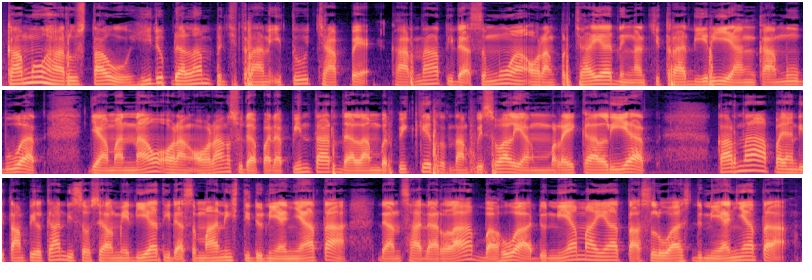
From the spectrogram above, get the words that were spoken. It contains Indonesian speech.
Kamu harus tahu, hidup dalam pencitraan itu capek karena tidak semua orang percaya dengan citra diri yang kamu buat. Zaman now orang-orang sudah pada pintar dalam berpikir tentang visual yang mereka lihat. Karena apa yang ditampilkan di sosial media tidak semanis di dunia nyata dan sadarlah bahwa dunia maya tak seluas dunia nyata.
